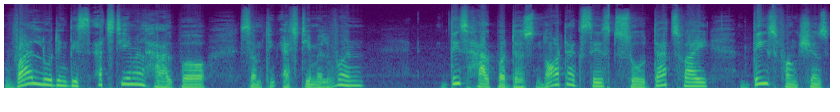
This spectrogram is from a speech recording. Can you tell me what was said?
while loading this HTML helper something HTML1 this helper does not exist so that's why these functions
